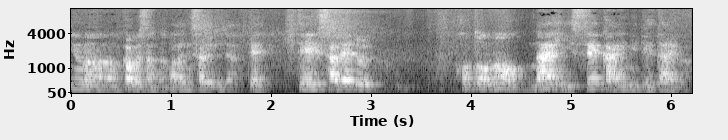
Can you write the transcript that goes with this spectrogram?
今深堀さんがバカにされるんじゃなくて否定されることのない世界に出たいわけ。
